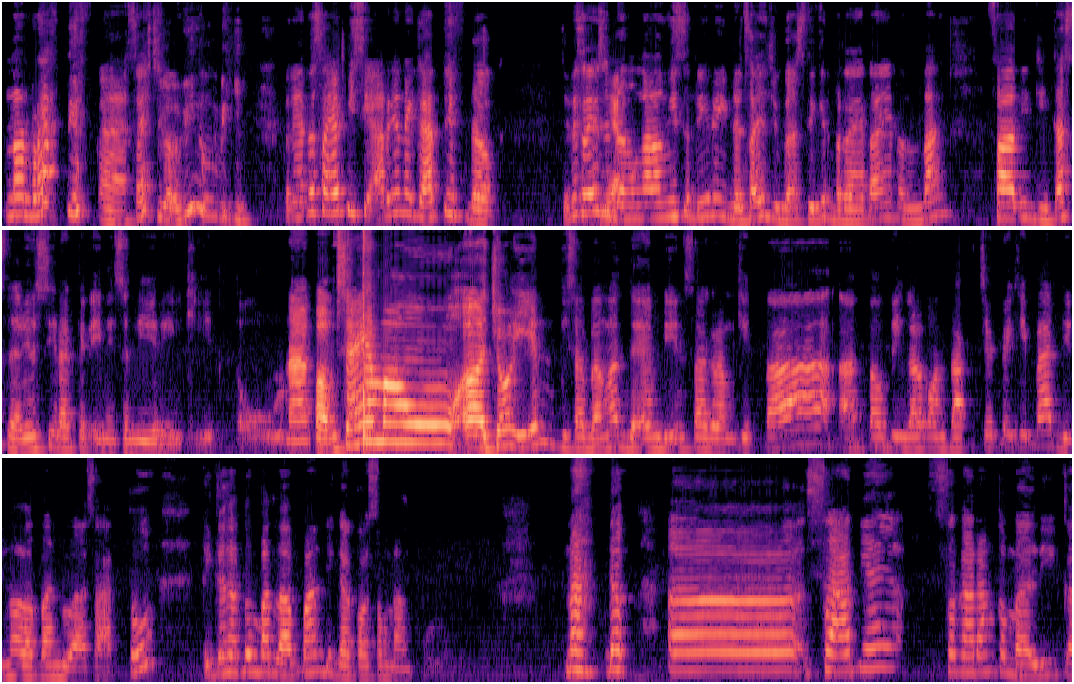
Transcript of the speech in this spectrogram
non reaktif nah saya juga bingung nih. Ternyata saya PCR-nya negatif dok jadi saya sudah yeah. mengalami sendiri dan saya juga sedikit bertanya-tanya tentang validitas dari si rapid ini sendiri gitu. Nah, kalau misalnya mau uh, join bisa banget DM di Instagram kita atau tinggal kontak CP kita di 0821 3148 3060. Nah, Dok, uh, saatnya sekarang kembali ke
